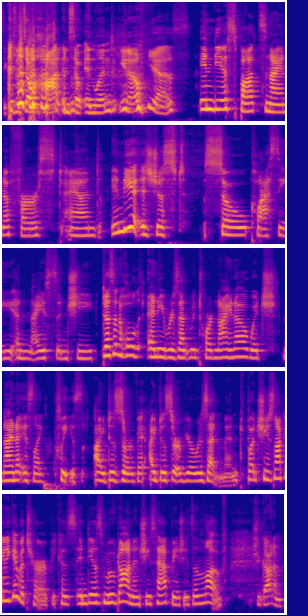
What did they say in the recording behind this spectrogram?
because it's so hot and so inland, you know? Yes. India spots Naina first, and India is just so classy and nice, and she doesn't hold any resentment toward Naina, which Naina is like, please, I deserve it. I deserve your resentment. But she's not going to give it to her because India's moved on and she's happy. She's in love. She got him.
